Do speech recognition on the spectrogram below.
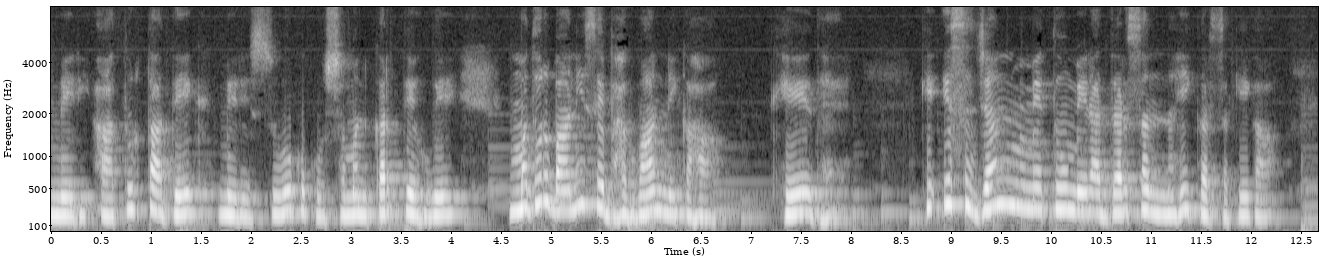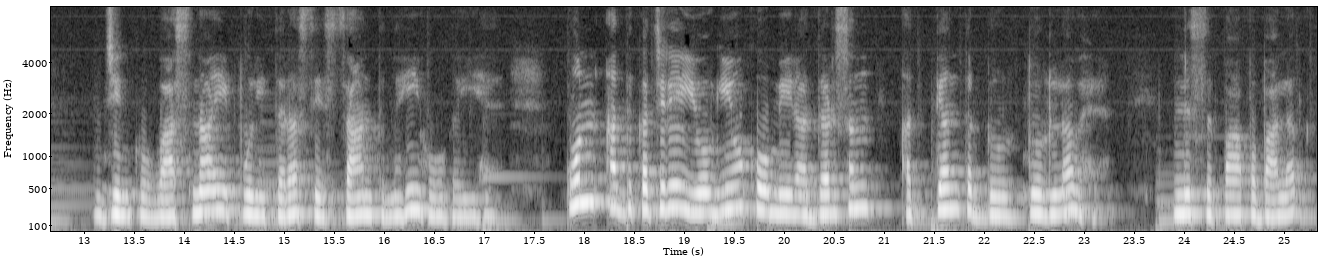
मेरी आतुरता देख मेरे शोक को शमन करते हुए मधुर बानी से भगवान ने कहा, खेद है कि इस जन्म में तू मेरा दर्शन नहीं कर सकेगा, जिनको वासनाएँ पूरी तरह से शांत नहीं हो गई है। उन अधकचरे योगियों को मेरा दर्शन अत्यंत दुर्लभ है। निष्पाप बालक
